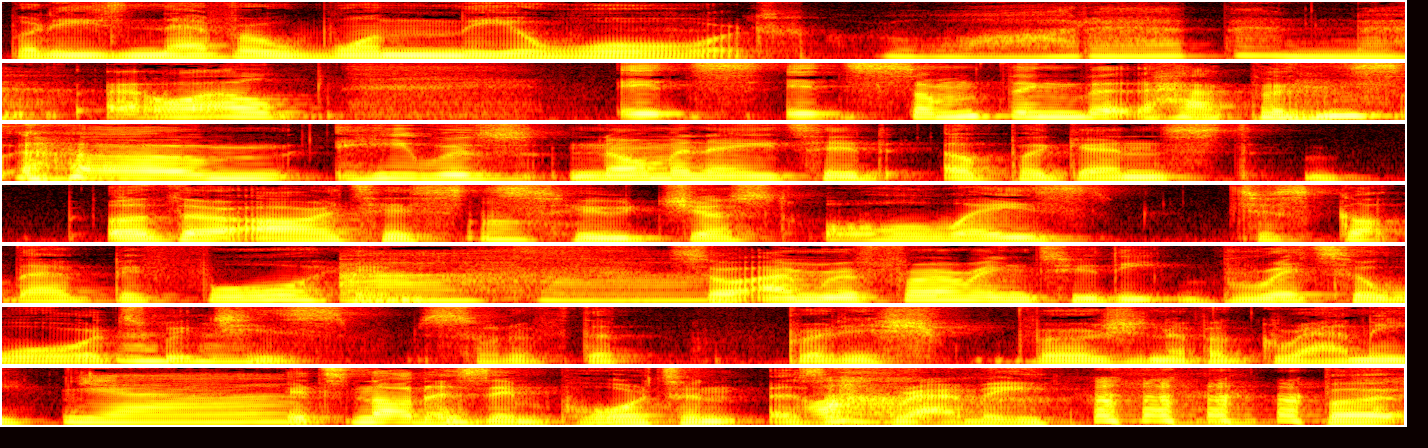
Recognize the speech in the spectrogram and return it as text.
but he's never won the award. What happened? Uh, Well, it's it's something that happens. Um, he was nominated up against other artists who just always just got there before him. So I'm referring to the Brit Awards, which is sort of the British version of a Grammy. Yeah. It's not as important as a Grammy, but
